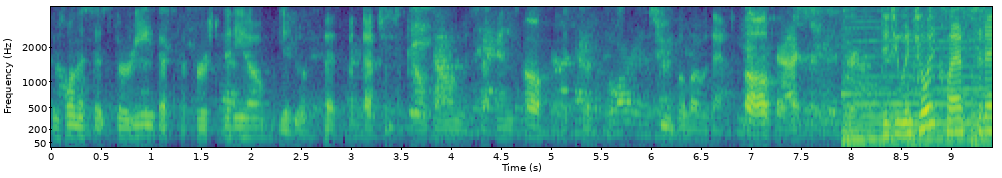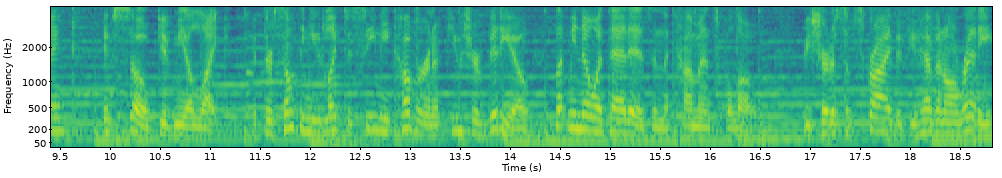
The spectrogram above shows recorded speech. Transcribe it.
there's one that says thirty. That's the first video. You do that, but that's just a countdown with seconds. Oh. It's the it's two below that. Oh, okay, I see. Did you enjoy class today? If so, give me a like. If there's something you'd like to see me cover in a future video, let me know what that is in the comments below. Be sure to subscribe if you haven't already.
